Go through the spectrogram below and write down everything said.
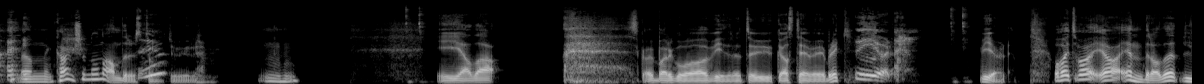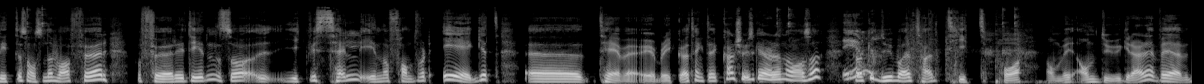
men kanskje noen andres togtur. Mhm. Ja da. Skal vi bare gå videre til ukas TV-øyeblikk? Vi gjør det. Vi gjør det. Og vet du hva, jeg har endra det litt til sånn som det var før. For før i tiden så eh, gikk vi selv inn og fant vårt eget eh, TV-øyeblikk. Og jeg tenkte kanskje vi skal gjøre det nå også? Ja. Kan ikke du bare ta en titt på om, vi, om du greier det? For jeg,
